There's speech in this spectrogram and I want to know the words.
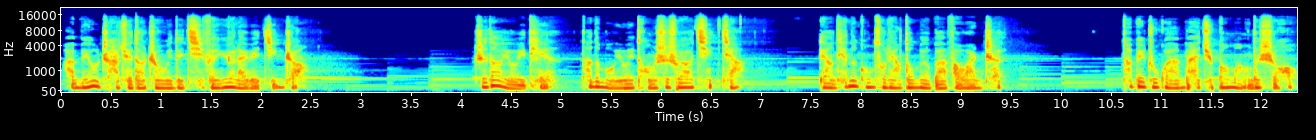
还没有察觉到周围的气氛越来越紧张。直到有一天，他的某一位同事说要请假，两天的工作量都没有办法完成。他被主管安排去帮忙的时候，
